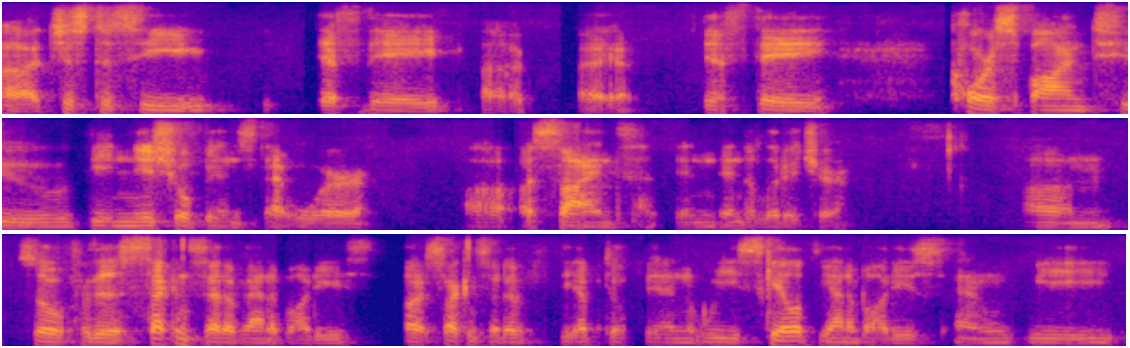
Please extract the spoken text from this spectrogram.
uh, just to see if they uh, uh, if they correspond to the initial bins that were uh, assigned in, in the literature. Um, so for the second set of antibodies, or uh, second set of the epitope bin, we scale up the antibodies and we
